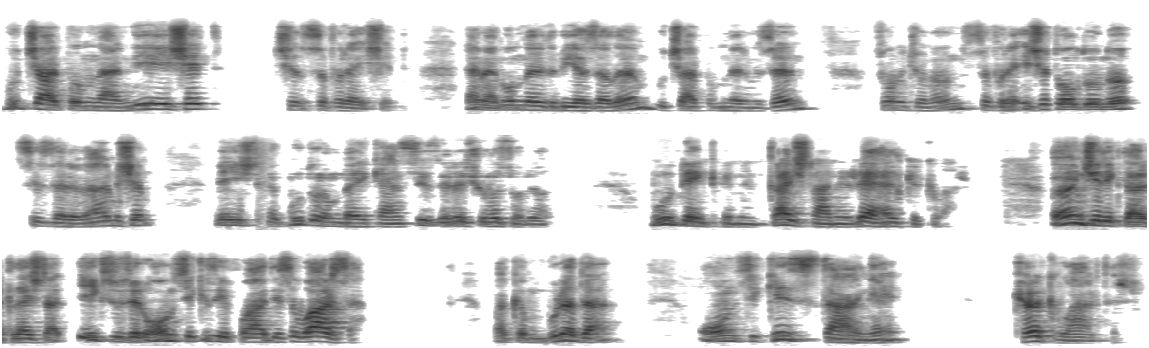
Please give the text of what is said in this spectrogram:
bu çarpımlar niye eşit? sıfıra eşit. Hemen onları da bir yazalım. Bu çarpımlarımızın sonucunun sıfıra eşit olduğunu sizlere vermişim. Ve işte bu durumdayken sizlere şunu soruyor. Bu denklemin kaç tane reel kökü var? Öncelikle arkadaşlar x üzeri 18 ifadesi varsa bakın burada 18 tane kök vardır.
